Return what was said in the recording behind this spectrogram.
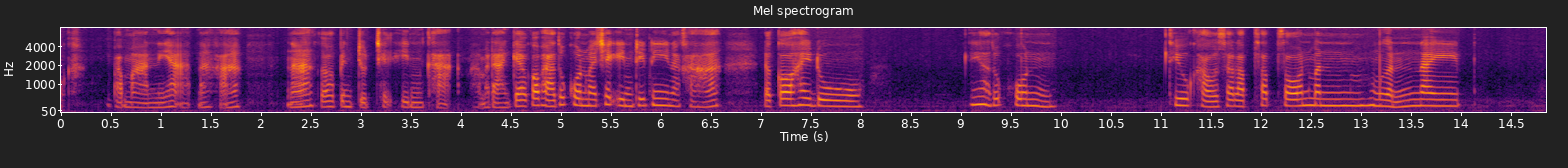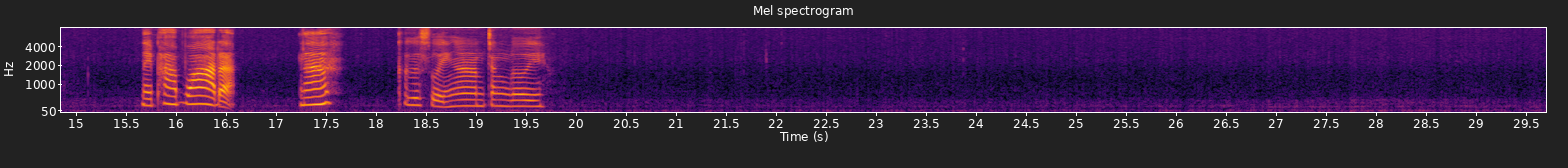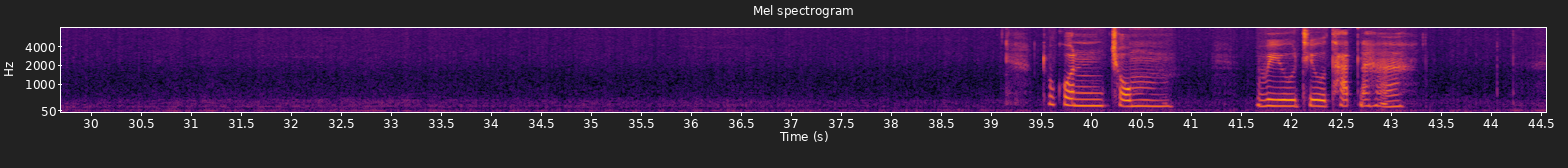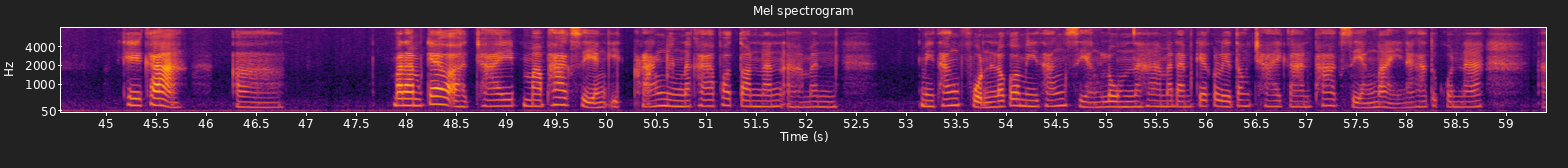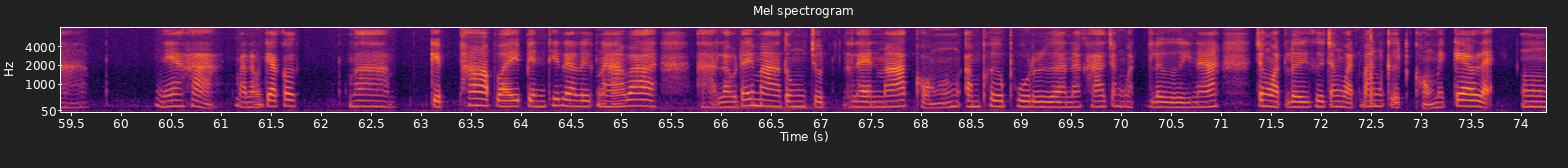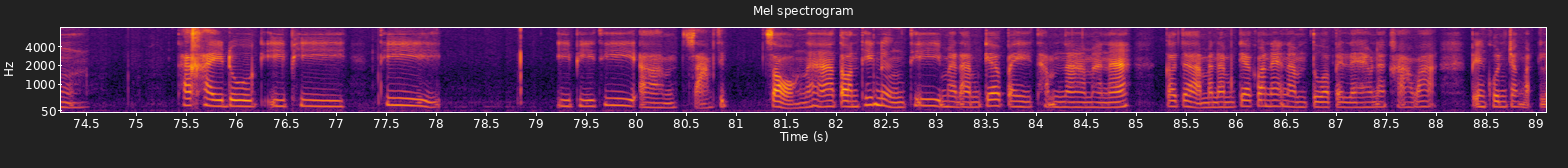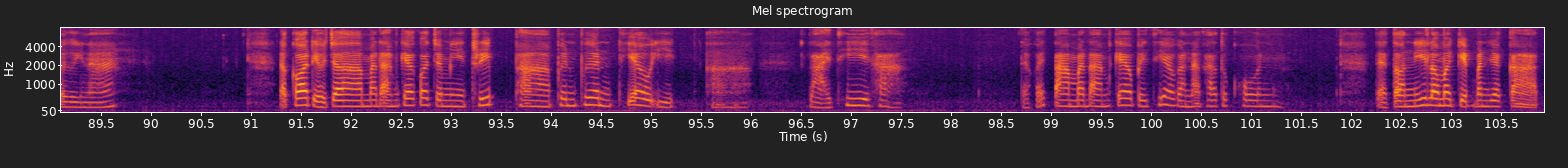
ประมาณนี้นะคะ นะ ก็เป็นจุดเช็คอินค่ะ มาดานแก้วก็พาทุกคนมาเช็คอินที่นี่นะคะ แล้วก็ให้ดู เนี่ยทุกคน ทิวเขาสลับซับซ้อนมันเหมือนใน ในภาพวาดอะนะ คือสวยงามจังเลย ทุกคนชม วิวทิวทัศน์นะคะโอเคค่ะมาดามแก้วใช้มาภาคเสียงอีกครั้งหนึ่งนะคะ เพราะตอนนั้นมันมีทั้งฝนแล้วก็มีทั้งเสียงลมนะคะมาดามแก้วก็เลยต้องใช้การภาคเสียงใหม่นะคะ ทุกคนนะเนี่ยค่ะ มาดามแก้วก็มา เก็บภาพไว้เป็นที่ระลึกนะว่าเราได้มาตรงจุดแลนด์มาร์คของอำเภอภูเรือนะคะ จังหวัดเลยนะ จังหวัดเลยคือจังหวัดบ้านเกิดของแม่แก้วแหละ อืมถ้าใครดู EP ที่ EP ที่อ่าสามสิบสองนะคะตอนที่หนึ่งที่มาดามแก้วไปทำนามานะ ก็จะมาดามแก้วก็แนะนำตัวไปแล้วนะคะว่าเป็นคนจังหวัดเลยนะ แล้วก็เดี๋ยวจะมาดามแก้วก็จะมีทริปพาเพื่อนๆเที่ยวอีกอหลายที่ค่ะแต่ก็ตามมาดามแก้วไปเที่ยวกันนะคะทุกคน แต่ตอนนี้เรามาเก็บบรรยากาศ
